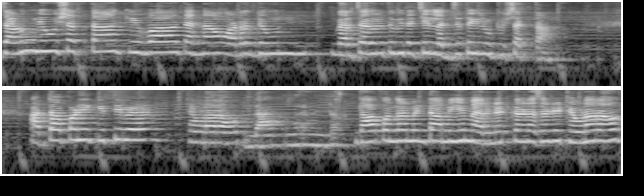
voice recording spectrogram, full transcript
जाणून घेऊ शकता किंवा त्यांना ऑर्डर देऊन घरच्या घरी तुम्ही त्याची लज्जतही लुटू शकता. आता आपण हे किती वेळ ठेवणार आहोत? दहा पंधरा मिनटं. दहा पंधरा मिनटं आम्ही हे मॅरिनेट करण्यासाठी ठेवणार आहोत.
